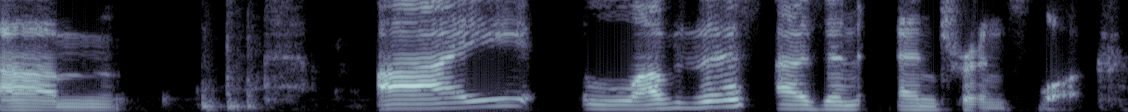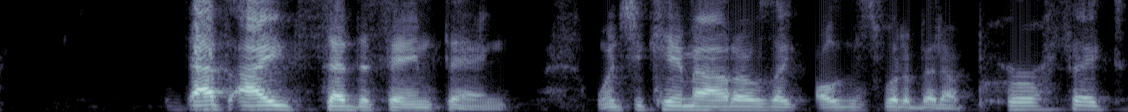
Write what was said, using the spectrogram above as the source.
Um, I love this as an entrance look. That's I said the same thing. When she came out, I was like, oh, this would have been a perfect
